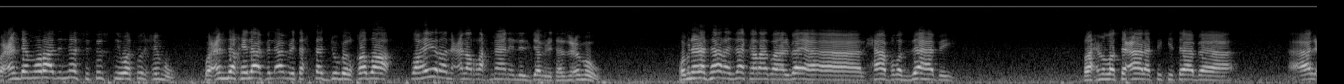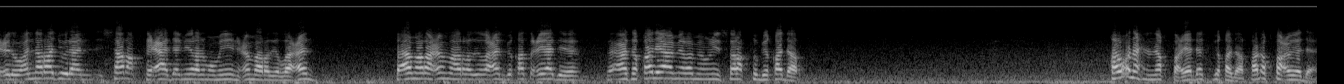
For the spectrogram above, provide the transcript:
وعند مراد النفس تسدي وتلحم وعند خلاف الأمر تحتج بالقضاء. ظهيرا على الرحمن للجبر تزعموا ومن الأثار ذكر أيضا الحافظ الذهبي رحمه الله تعالى في كتاب العلو أن رجلا سرق في عهد أمير المؤمنين عمر رضي الله عنه فأمر عمر رضي الله عنه بقطع يده فأتى قال يا أمير المؤمنين سرقت بقدر. قال ونحن نقطع يدك بقدر. قال اقطعوا يده.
